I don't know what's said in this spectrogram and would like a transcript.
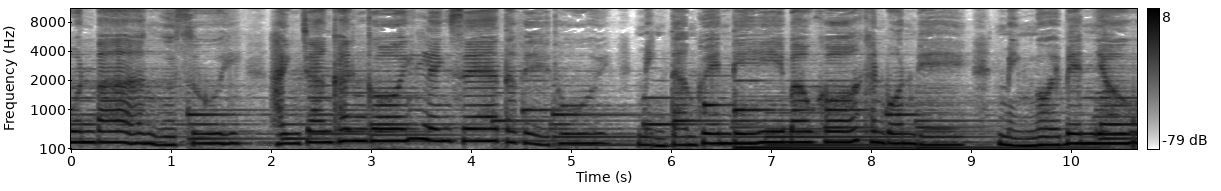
Buôn ba ngược xuôi hành trang khăn gối lên xe ta về thôi. Mình tạm quên đi bao khó khăn buồn bề. Mình ngồi bên nhau,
